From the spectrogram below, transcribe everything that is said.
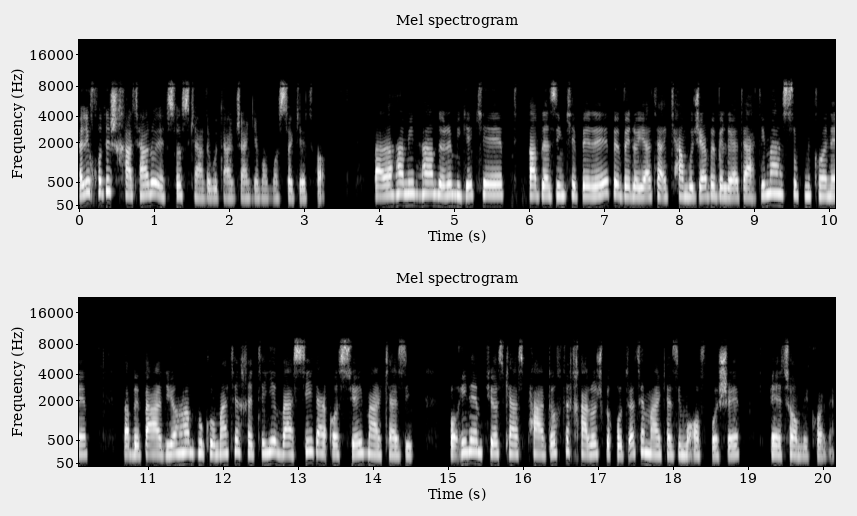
ولی خودش خطر رو احساس کرده بود در جنگ با ماساگت ها برای همین هم داره میگه که قبل از اینکه بره به ولایت کمبوجیه به ولایت اهدی منصوب می‌کنه و به بردیا هم حکومت خطه وسیع در آسیای مرکزی با این امتیاز که از پرداخت خراج به قدرت مرکزی معاف باشه اعطا می‌کنه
